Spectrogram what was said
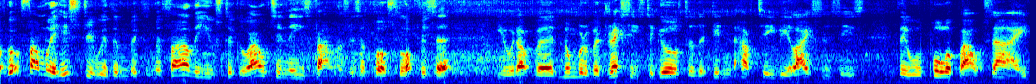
I've got family history with them because my father used to go out in these vans as a postal officer. You would have a number of addresses to go to that didn't have TV licenses. They would pull up outside,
